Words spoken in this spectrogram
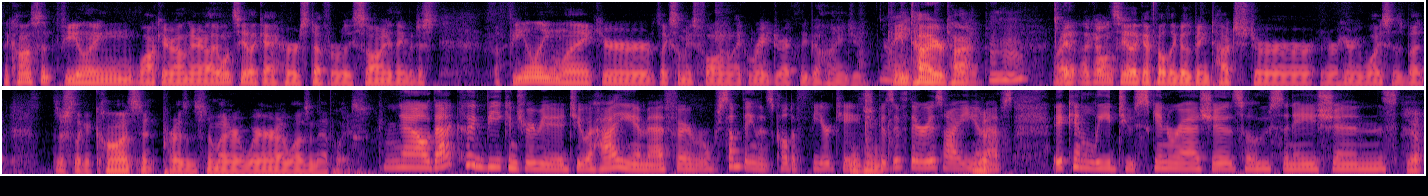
the constant feeling walking around there. I won't say like I heard stuff or really saw anything, but just a feeling like you're like somebody's falling like right directly behind you the entire time. Mm-hmm. Right, Yep. like I won't say like I felt like I was being touched or or hearing voices, but just like a constant presence, no matter where I was in that place. Now, that could be contributed to a high EMF or something that's called a fear cage. Mm-hmm. Because if there is high EMFs, it can lead to skin rashes, hallucinations, Yep.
